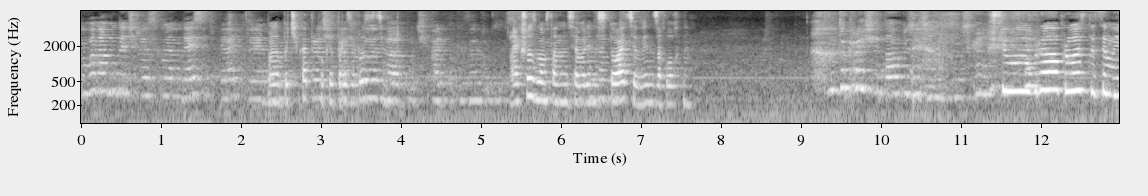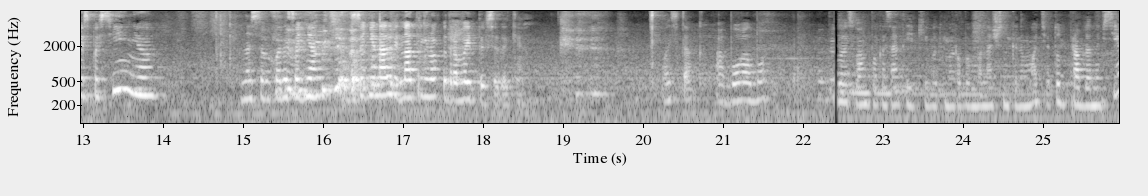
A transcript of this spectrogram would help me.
Ну, вона буде через хвилин 10-5, то я Можна думаю, почекати, краще поки перезагрузиться? Да, почекати, поки загрузиться. А якщо знову станеться аварійна ситуація, він заглохне. Ну, то краще так уже, ніж тушка. Все, ура, просто це моє спасіння. У нас все виходить сьогодні. Сьогодні на, на тренування треба вийти все-таки. Ось так. Або, або. Хотілося вам показати, які от ми робимо начинки на моті. Тут, правда, не всі.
